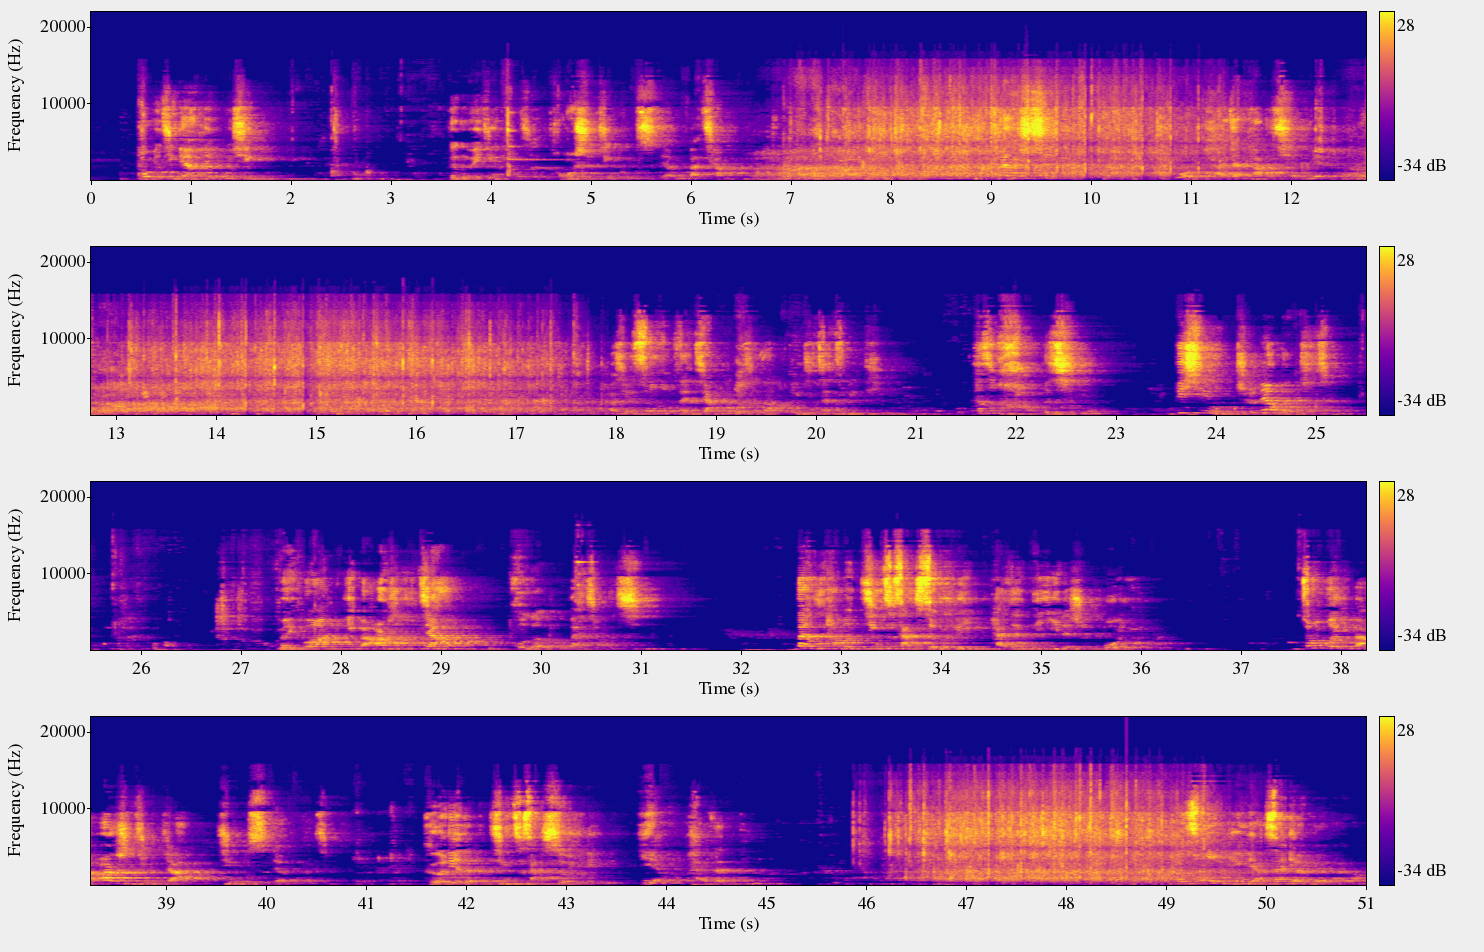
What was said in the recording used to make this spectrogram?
我们今年很荣幸跟维京投资同时进入世界五百强，但是我还在他的前面。美国一百二十一家获得五百强的企业，但是他们净资产收益率排在第一的是波音。中国一百二十九家进入世界五百强，格力的净资产收益率也排在第一。我从已经两三年没来了。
